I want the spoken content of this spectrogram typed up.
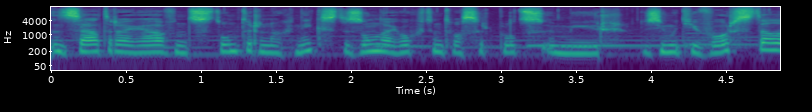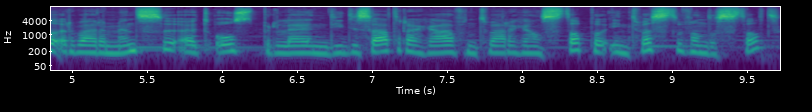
zaterdagavond stond er nog niks. De zondagochtend was er plots een muur. Dus je moet je voorstellen, er waren mensen uit Oost-Berlijn die de zaterdagavond waren gaan stappen in het westen van de stad,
